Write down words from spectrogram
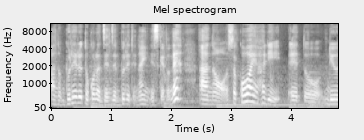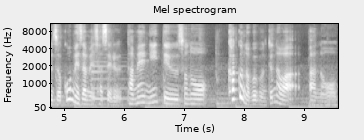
あのブレるところは全然ブレてないんですけどね。あのそこはやはり、えーと、流族を目覚めさせるためにっていうその核の部分っていうのはあの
